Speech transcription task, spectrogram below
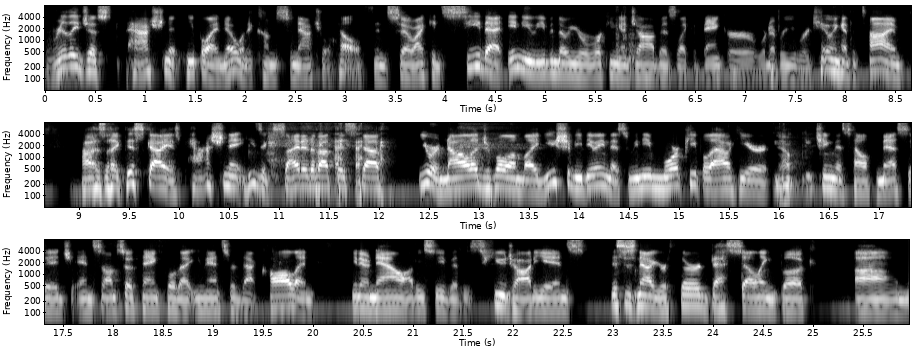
really just passionate people I know when it comes to natural health. And so I could see that in you, even though you were working a job as like a banker or whatever you were doing at the time. I was like, this guy is passionate. He's excited about this stuff you are knowledgeable. I'm like, you should be doing this. We need more people out here yep. teaching this health message. And so I'm so thankful that you answered that call. And, you know, now obviously with this huge audience, this is now your third best-selling book. Um,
